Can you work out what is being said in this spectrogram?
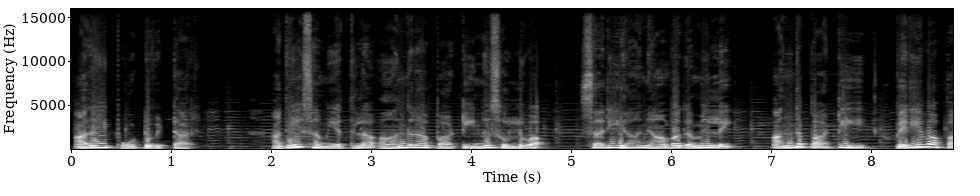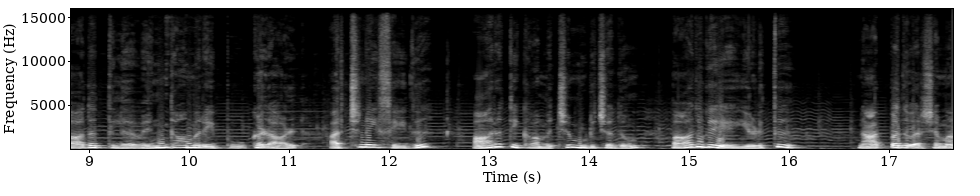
அதை போட்டு விட்டார். அதே சமயத்துல ஆந்திரா பாட்டின்னு சொல்லுவா. சரியா ஞாபகம் இல்லை அந்த பாட்டி பெரியவா பாதத்துல வெண்தாமரை பூக்களால் அர்ச்சனை செய்து ஆரத்தி காமிச்சு முடிச்சதும் பாதுகையை எடுத்து நாற்பது வருஷமா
